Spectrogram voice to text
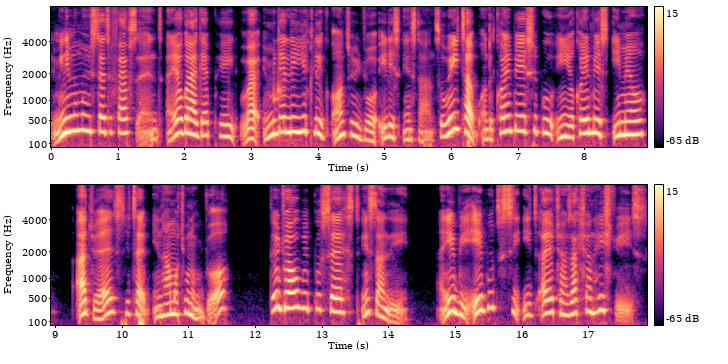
the minimum is 35 cents and you're gonna get paid right immediately you click on to withdraw. It is instant. So when you tap on the Coinbase, you put in your Coinbase email address, you type in how much you want to withdraw. The withdrawal will be processed instantly and you'll be able to see it at your transaction histories.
